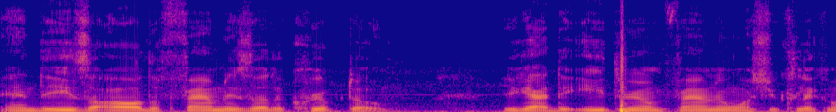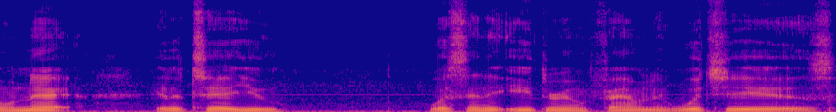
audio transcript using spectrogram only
And these are all the families of the crypto. You got the Ethereum family. Once you click on that, it'll tell you what's in the Ethereum family, which is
